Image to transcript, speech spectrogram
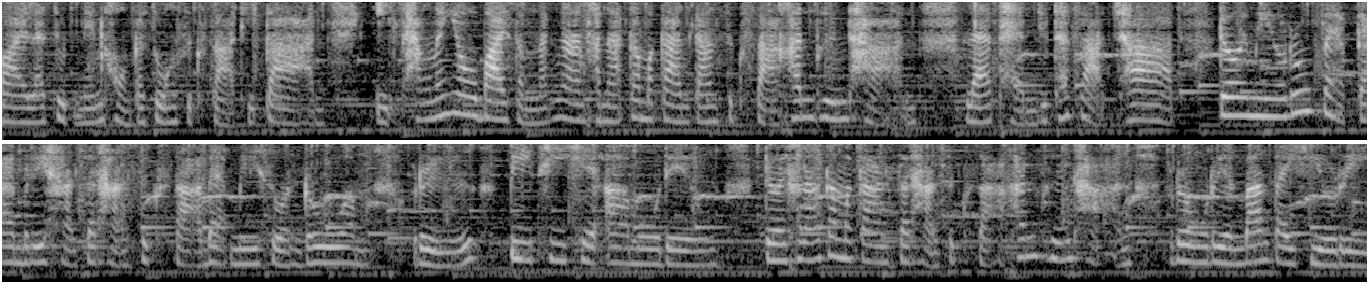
บายและจุดเน้นของกระทรวงศึกษาธิการ อีกทั้งนโยบายสำนักงานคณะกรรมการการศึกษาขั้นพื้นฐาน และแผนยุทธศาสตร์ชาติ โดยมีรูปแบบการบริหารสถานศึกษาแบบมีส่วนร่วม หรือ BTKR โมเดลโดยคณะกรรมการสถานศึกษาขั้นพื้นฐาน โรงเรียนบ้านไตคีรี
